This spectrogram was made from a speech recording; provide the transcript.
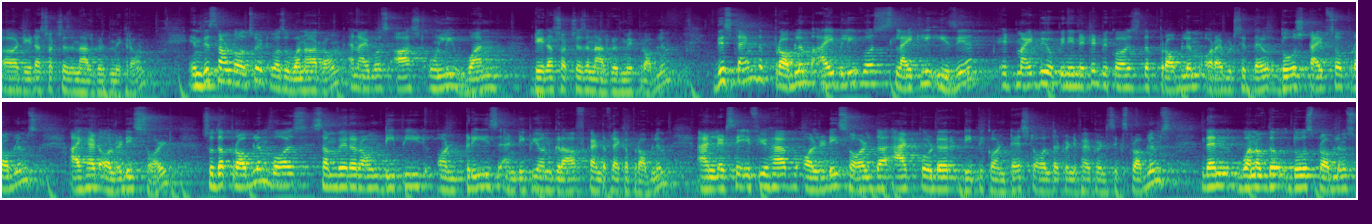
a data structures and algorithmic round. In this round also it was a one hour round and I was asked only one data structures and algorithmic problem. This time the problem I believe was slightly easier. It might be opinionated because the problem or I would say the, those types of problems I had already solved. So the problem was somewhere around DP on trees and DP on graph kind of like a problem. And let's say if you have already solved the AtCoder DP contest all the 25 26 problems then one of the, those problems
